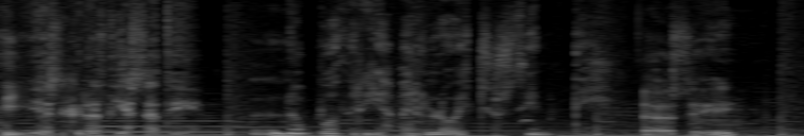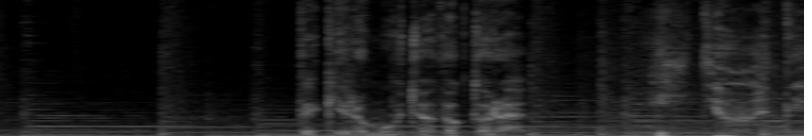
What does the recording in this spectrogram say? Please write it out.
Y es gracias a ti. No podría haberlo hecho sin ti. ¿Ah, sí? Te quiero mucho, doctora. Y yo a ti.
